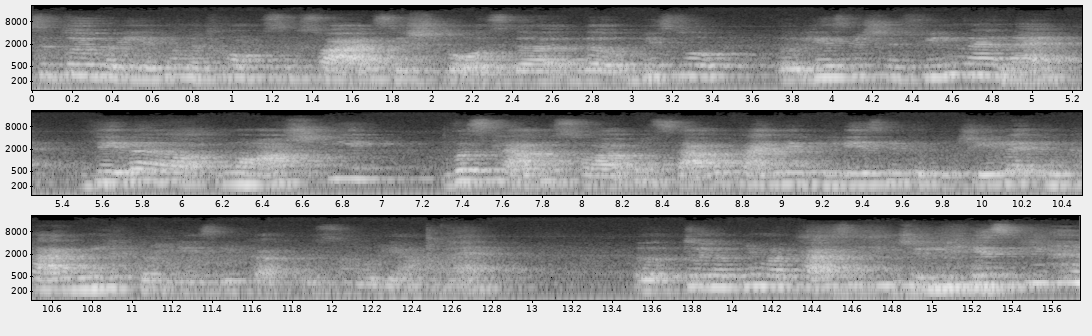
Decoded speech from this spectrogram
se to je verjetno med homoseksualci štos, da, da v bistvu eh, lezbične filme ne, delajo moški v skladu s svojo predstavo, kaj ne bi lezbike počele in kar njih pri lezbikah vzgurja. Ne? Eh, To je, na primer, kar se tiče lezbike,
